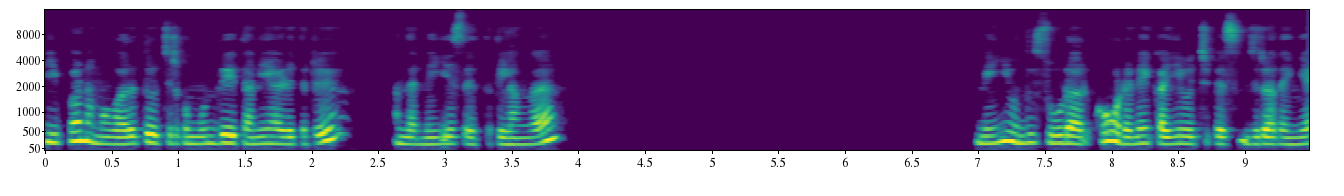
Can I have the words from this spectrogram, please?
இப்போ நம்ம வறுத்து வச்சுருக்க முந்திரியை தனியாக எடுத்துட்டு அந்த நெய்யை சேர்த்துக்கலாங்க. நெய் வந்து சூடாக இருக்கும். உடனே கையை வச்சு பிசைஞ்சிடாதீங்க.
